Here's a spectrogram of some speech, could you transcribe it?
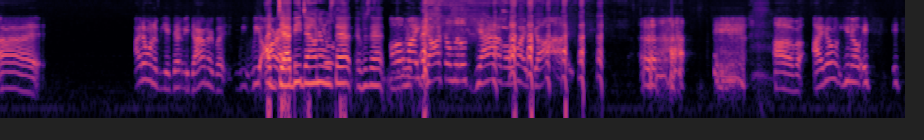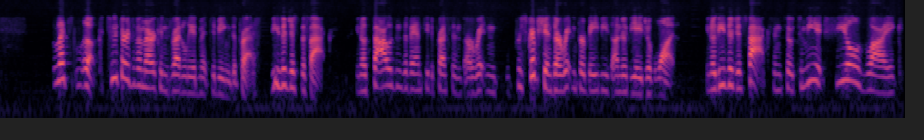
Uh, I don't want to be a Debbie Downer, but we, we are a Debbie Downer. Was that? Was that? Oh my gosh, a little jab. Oh my gosh. um, I don't. You know, it's let's look. Two thirds of Americans readily admit to being depressed. These are just the facts. You know, thousands of antidepressants are written, prescriptions are written for babies under the age of one. You know, these are just facts. And so to me, it feels like,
